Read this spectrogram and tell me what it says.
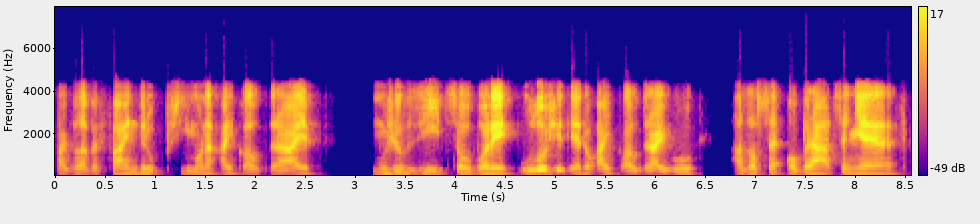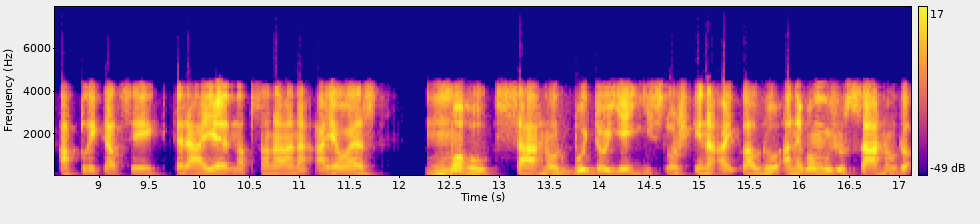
takhle ve Finderu přímo na iCloud Drive, můžu vzít soubory, uložit je do iCloud Driveu a zase obráceně v aplikaci, která je napsaná na iOS, mohu sáhnout buď do její složky na iCloudu, anebo můžu sáhnout do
